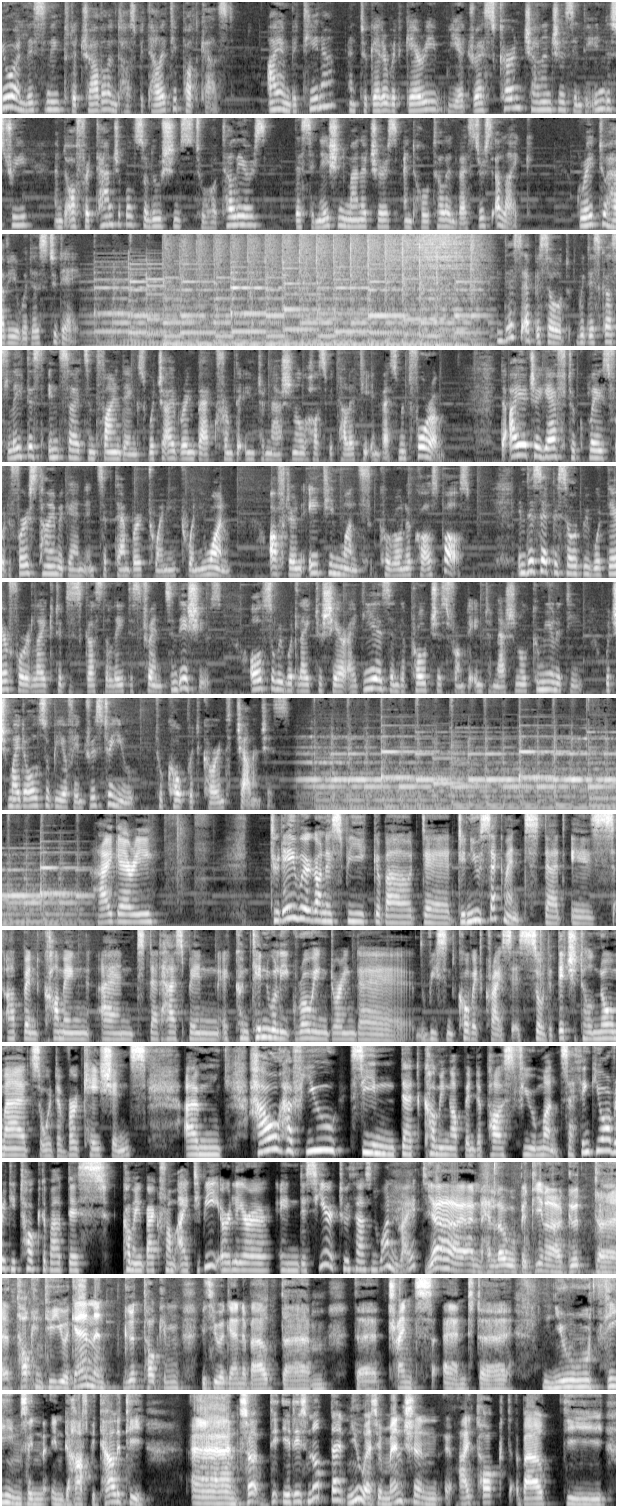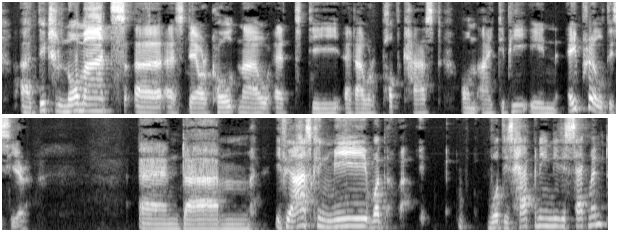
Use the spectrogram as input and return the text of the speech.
You are listening to the Travel and Hospitality Podcast. I am Bettina, and together with Gary, we address current challenges in the industry and offer tangible solutions to hoteliers, destination managers, and hotel investors alike. Great to have you with us today. In this episode, we discuss latest insights and findings which I bring back from the International Hospitality Investment Forum. The IHIF took place for the first time again in September 2021, after an 18 month corona caused pause. In this episode, we would therefore like to discuss the latest trends and issues. Also, we would like to share ideas and approaches from the international community, which might also be of interest to you to cope with current challenges. Hi, Gary. Today, we're going to speak about uh, the new segment that is up and coming and that has been continually growing during the recent COVID crisis. So, the digital nomads or the vacations. Um, how have you seen that coming up in the past few months? I think you already talked about this coming back from ITB earlier in this year, 2001, right? Yeah, and hello, Bettina. Good uh, talking to you again, and good talking with you again about um, the trends and the new themes in, in the hospitality. And so it is not that new, as you mentioned. I talked about the uh, digital nomads, uh, as they are called now, at the at our podcast on ITB in April this year. And um, if you're asking me what what is happening in this segment,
